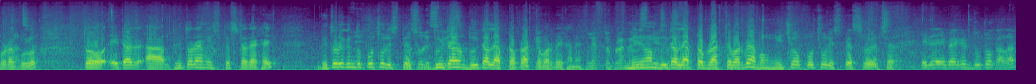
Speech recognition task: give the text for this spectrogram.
প্রোডাক্টগুলো তো এটার ভিতরে আমি স্পেসটা দেখাই। ভিতরে কিন্তু প্রচুর স্পেস দুইটা দুইটা ল্যাপটপ রাখতে পারবে এখানে। মিনিমাম দুইটা ল্যাপটপ রাখতে পারবে এবং নিচেও প্রচুর স্পেস রয়েছে। আচ্ছা। এটা এই ব্যাগের দুটো কালার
